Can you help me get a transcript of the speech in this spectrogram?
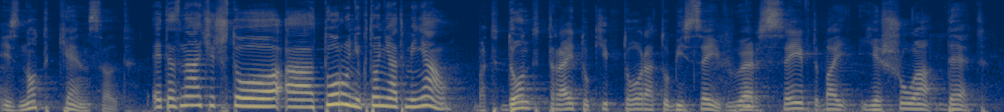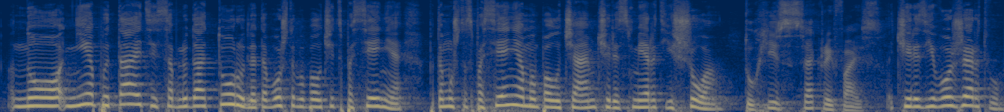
is not cancelled. Это значит, что а, Тору никто не отменял. But don't try to keep Torah to be saved. We are saved by Yeshua death. Но не пытайтесь соблюдать Тору для того, чтобы получить спасение, потому что спасение мы получаем через смерть Иешуа, через его жертву.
